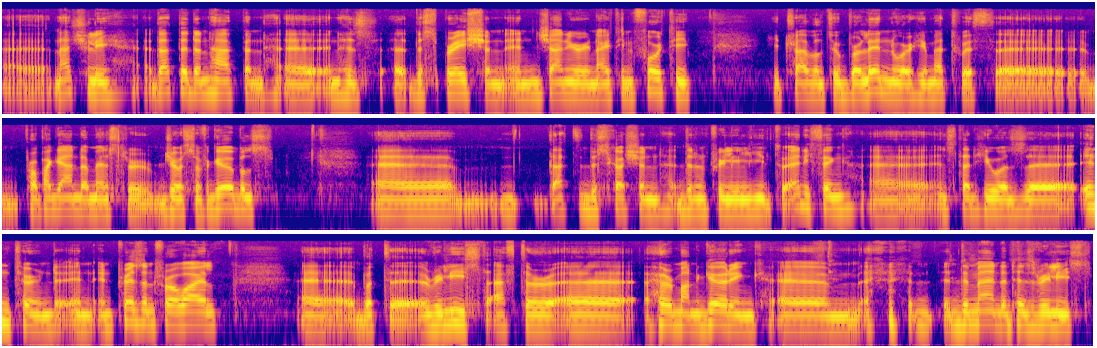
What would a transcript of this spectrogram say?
Uh, naturally, that didn't happen uh, in his uh, desperation in January 1940. He traveled to Berlin where he met with uh, propaganda minister Joseph Goebbels. that discussion didn't really lead to anything. instead, he was interned in, in prison for a while. Uh, but uh, released after uh, Hermann Göring um, demanded his release.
